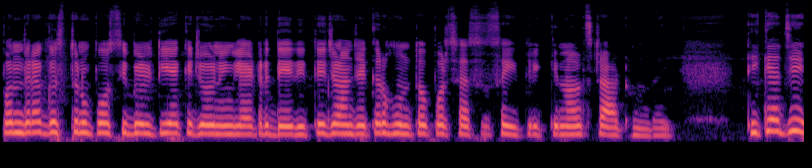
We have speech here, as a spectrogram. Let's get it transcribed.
15 ਅਗਸਤ ਨੂੰ ਪੋਸੀਬਿਲਿਟੀ ਹੈ ਕਿ ਜੁਆਇਨਿੰਗ ਲੈਟਰ ਦੇ ਦਿੱਤੇ ਜਾਣ, ਜੇਕਰ ਹੁਣ ਤੋਂ ਪ੍ਰੋਸੈਸ ਸਹੀ ਤਰੀਕੇ ਨਾਲ ਸਟਾਰਟ ਹੁੰਦਾ ਹੈ। ਠੀਕ ਹੈ ਜੀ?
